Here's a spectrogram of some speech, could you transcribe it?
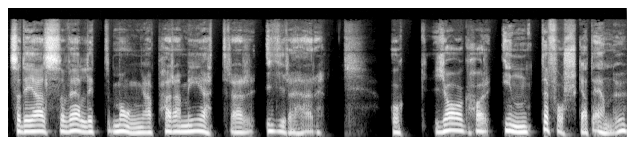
Så det är alltså väldigt många parametrar i det här. Och jag har inte forskat ännu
